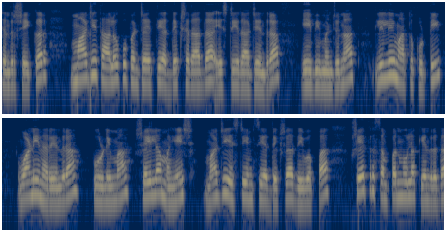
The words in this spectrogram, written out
ಚಂದ್ರಶೇಖರ್, ಮಾಜಿ ತಾಲೂಕು ಪಂಚಾಯಿತಿ ಅಧ್ಯಕ್ಷರಾದ S T Rajendra, A B Manjunath Lily Matukutty, Vani Narendra Poornima, Shaila Mahesh, ಮಾಜಿ ಎಸ್ಟಿಎಂಸಿ ಅಧ್ಯಕ್ಷ ದೇವಪ್ಪ, ಕ್ಷೇತ್ರ ಸಂಪನ್ಮೂಲ ಕೇಂದ್ರದ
